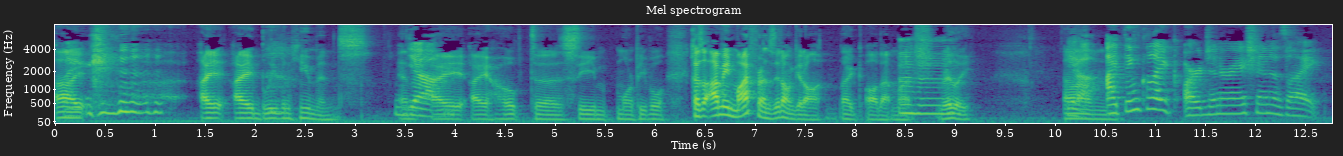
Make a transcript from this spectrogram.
I Like, I I believe in humans. And Yeah. I I hope to see more people cuz I mean my friends they don't get on like all that much, really. yeah. Um, I think like our generation is like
